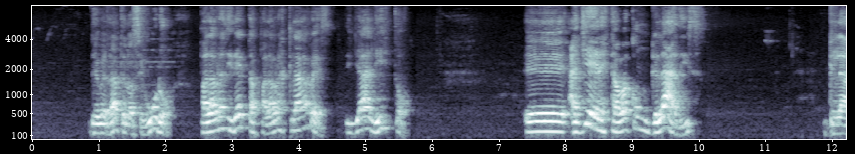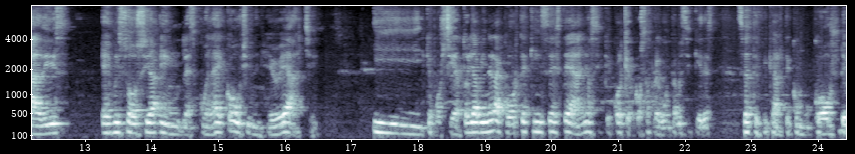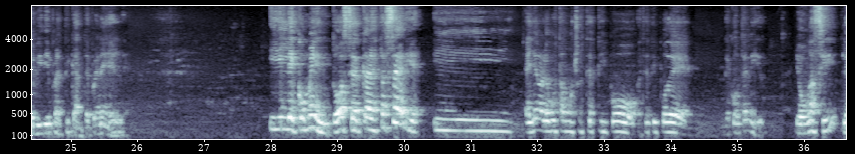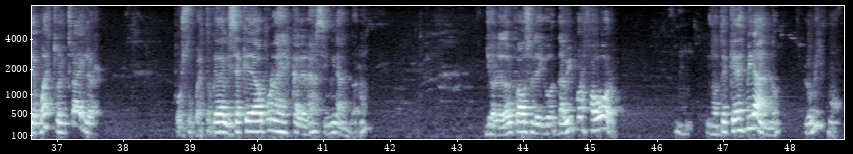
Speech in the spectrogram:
De verdad, te lo aseguro. Palabras directas, palabras claves y ya, listo. Eh, ayer estaba con Gladys. Gladys es mi socia en la escuela de coaching en GBH. Y que por cierto ya viene la corte 15 de este año, así que cualquier cosa pregúntame si quieres certificarte como coach de vida y practicante PNL. Y le comento acerca de esta serie y a ella no le gusta mucho este tipo, este tipo de, contenido. Y aún así le muestro el tráiler. Por supuesto que David se ha quedado por las escaleras así mirando, ¿no? Yo le doy pausa y le digo, David, por favor, no te quedes mirando. Lo mismo.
